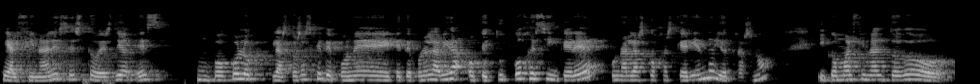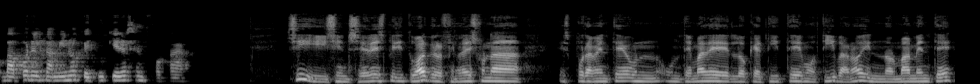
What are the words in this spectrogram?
que al final es esto, es, es un poco las cosas que te pone, que te pone la vida o que tú coges sin querer, unas las coges queriendo y otras no y cómo al final todo va por el camino que tú quieres enfocar. Sí, y sin ser espiritual, pero al final es una es puramente un, un tema de lo que a ti te motiva, ¿no? Y normalmente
